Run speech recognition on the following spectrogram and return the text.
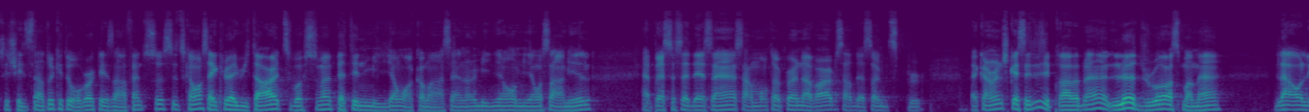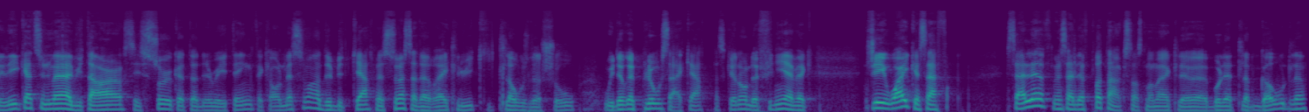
tu sais, j'ai dit tantôt qu'il était over avec les enfants, tout ça. Si tu commences avec lui à 8 heures, tu vas souvent péter le million en commençant. 1 million, 1 million 100 000. Après ça, ça descend, ça remonte un peu à 9 heures, puis ça redescend un petit peu. Fait qu'Orange Cassidy, c'est probablement le draw en ce moment. Là, on les quand tu le mets à 8 heures, c'est sûr que tu as des ratings. Fait qu'on le met souvent en début de carte, mais souvent, ça devrait être lui qui close le show. Ou il devrait être plus haut sa carte. Parce que là, on a fini avec Jay White, que ça, ça lève, mais ça lève pas tant que ça en ce moment avec le Bullet Club Gold. Là.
